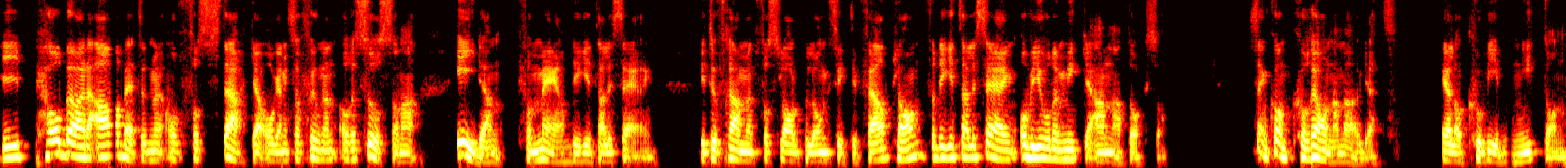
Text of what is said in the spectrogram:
Vi påbörjade arbetet med att förstärka organisationen och resurserna i den för mer digitalisering. Vi tog fram ett förslag på långsiktig färdplan för digitalisering och vi gjorde mycket annat också. Sen kom coronamöget, eller covid-19.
